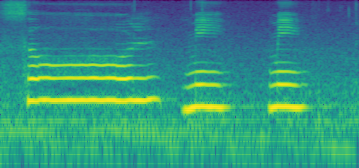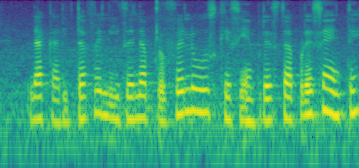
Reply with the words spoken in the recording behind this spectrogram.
Sol, mi, mi. La carita feliz de la profe Luz que siempre está presente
